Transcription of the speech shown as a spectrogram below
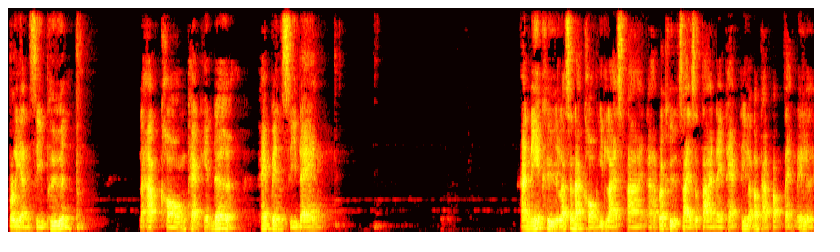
เปลี่ยนสีพื้นนะครับของแท็ก header ให้เป็นสีแดง อันนี้คือลักษณะของ inline style นะครับ ก็คือใส่สไตล์ในแท็กที่เราต้องการปรับแต่งได้เลย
